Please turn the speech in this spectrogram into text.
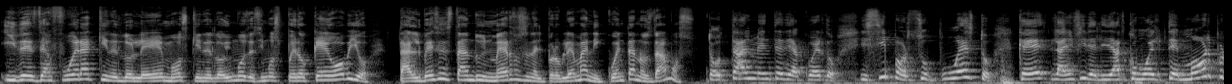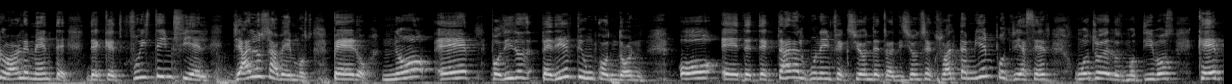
Y desde afuera quienes lo leemos, quienes lo oímos, decimos, pero qué obvio, Tal vez estando inmersos en el problema ni cuenta nos damos. Totalmente de acuerdo. Y sí, por supuesto que la infidelidad, como el temor probablemente de que fuiste infiel, ya lo sabemos, pero no he podido pedirte un condón o eh, detectar alguna infección de transmisión sexual, también podría ser otro de los motivos que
